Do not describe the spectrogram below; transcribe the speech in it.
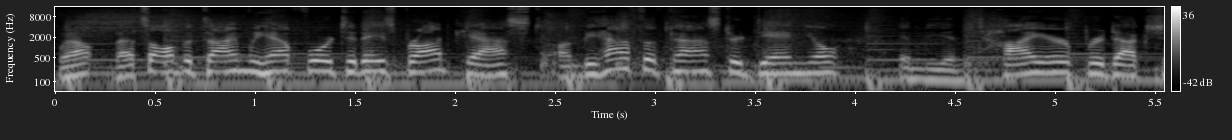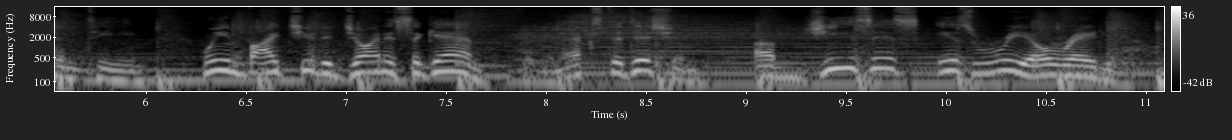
Well, that's all the time we have for today's broadcast. On behalf of Pastor Daniel and the entire production team, we invite you to join us again for the next edition of Jesus is Real Radio.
